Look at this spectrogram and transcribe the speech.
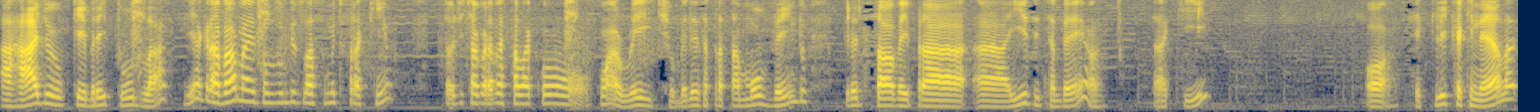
a rádio, quebrei tudo lá. Ia gravar, mas os zumbis lá são muito fraquinhos. Então a gente agora vai falar com, com a Rachel, beleza? Para tá movendo. Grande salve aí pra a Easy também, ó. Tá aqui. Ó, você clica aqui nela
